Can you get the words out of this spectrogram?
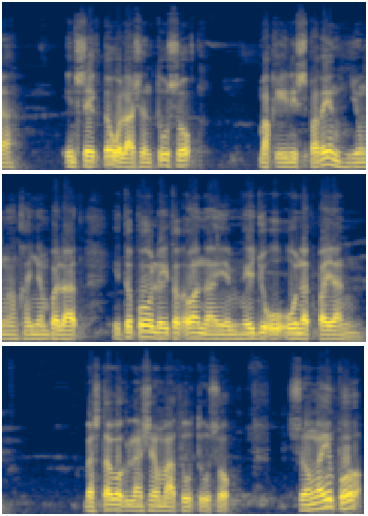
ah, insekto, wala siyang tusok. Makinis pa rin yung kanyang balat. Ito po later on ay medyo uunat pa yan. Basta wag lang siyang matutusok. So ngayon po,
